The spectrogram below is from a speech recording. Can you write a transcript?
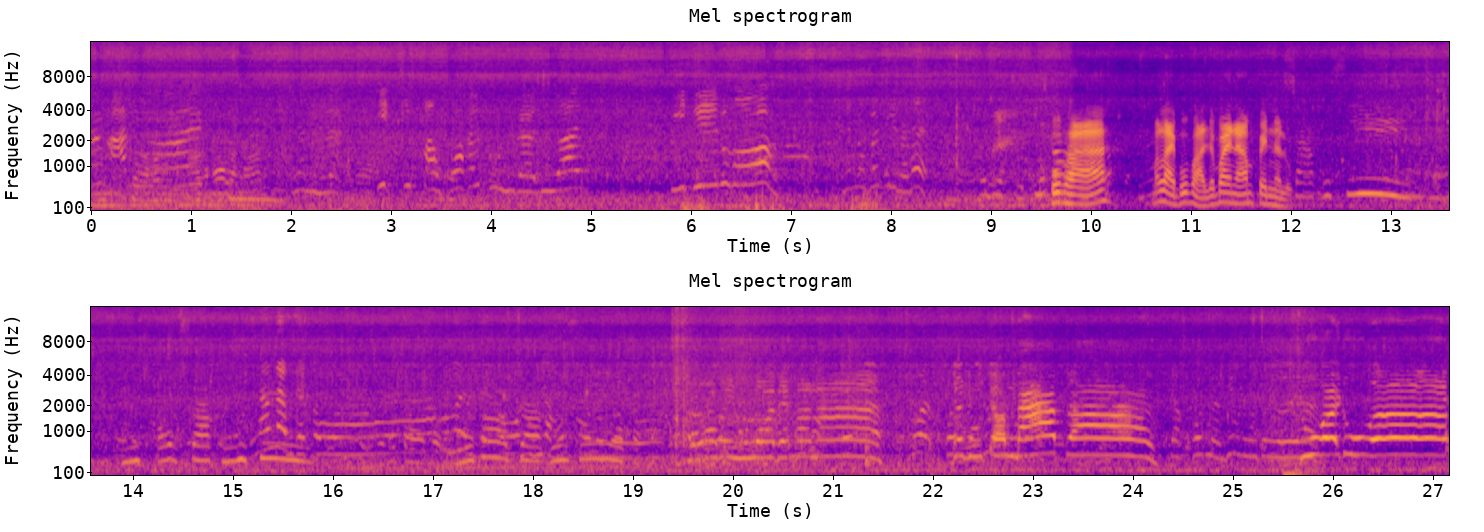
อาหารเลยนี่แหละที่ที่เป่าคอให้คุณเลยด้วยปีดีทุกคนนี่มัก็ดีล้วเลยภูผาเมื่อไหร่ภูผาจะว่ายน้ำเป็นน่ะลูก ซากุซี่มีชอบซากุซี่มีชอบซากุซี่เราไปดูลอยไปข้างหน้าจะดูจมน้ำจ้าช่วยด้วย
